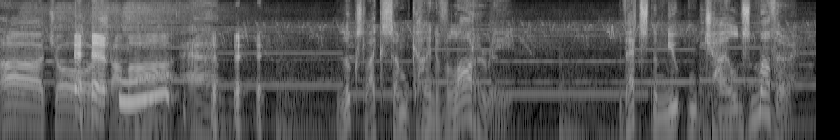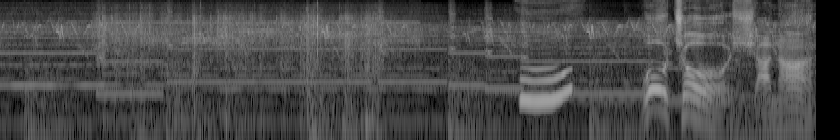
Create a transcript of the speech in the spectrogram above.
Tatacho Shama, Am. Looks like some kind of lottery. That's the mutant child's mother. Wocho Shanan.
